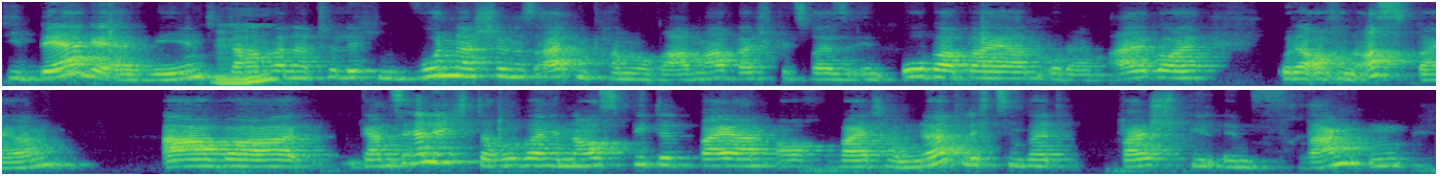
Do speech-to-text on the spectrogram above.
die Berge erwähnt. Mhm. Da haben wir natürlich ein wunderschönes Alpenpanorama, beispielsweise in Oberbayern oder im Allgäu oder auch in Ostbayern. Aber ganz ehrlich, darüber hinaus bietet Bayern auch weiter nördlich, zum Beispiel in Franken,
